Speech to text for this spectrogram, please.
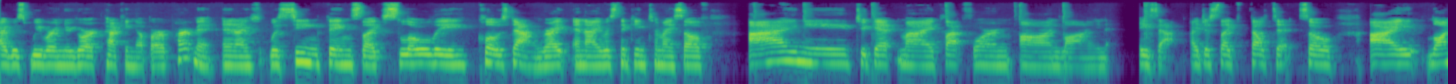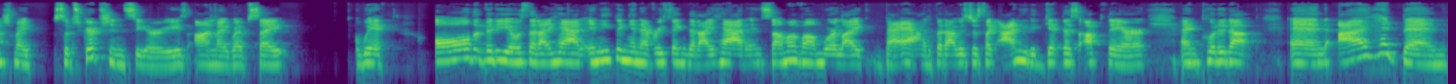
I was we were in New York packing up our apartment and I was seeing things like slowly close down right and I was thinking to myself I need to get my platform online ASAP. I just like felt it. So I launched my subscription series on my website with all the videos that I had, anything and everything that I had. And some of them were like bad, but I was just like, I need to get this up there and put it up. And I had been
